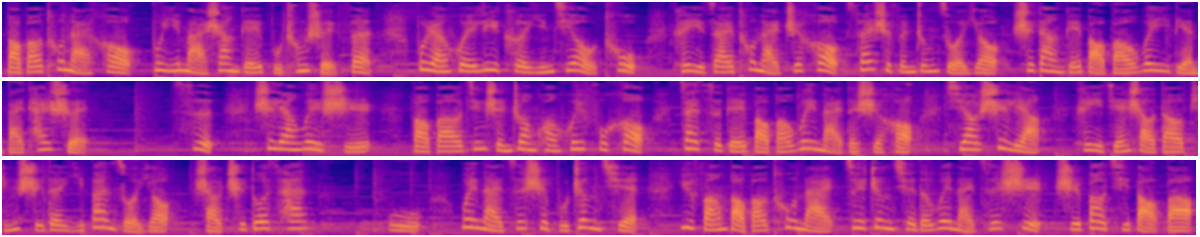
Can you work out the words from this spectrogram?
宝宝吐奶后不宜马上给补充水分，不然会立刻引起呕吐。可以在吐奶之后三十分钟左右，适当给宝宝喂一点白开水。四、适量喂食。宝宝精神状况恢复后，再次给宝宝喂奶的时候，需要适量，可以减少到平时的一半左右，少吃多餐。五、喂奶姿势不正确，预防宝宝吐奶最正确的喂奶姿势是抱起宝宝，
